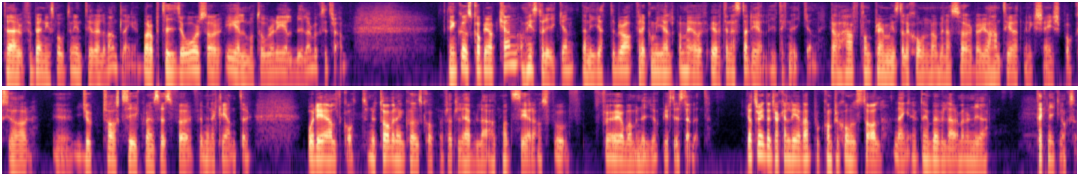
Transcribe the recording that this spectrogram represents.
där förbränningsmotorn inte är relevant längre. Bara på tio år så har elmotorer och elbilar vuxit fram. Den kunskapen jag kan om historiken, den är jättebra för den kommer hjälpa mig över till nästa del i tekniken. Jag har haft on-prem installationer av mina server, jag har hanterat min exchange-box, jag har eh, gjort task sequences för, för mina klienter. Och det är allt gott. Nu tar vi den kunskapen för att levla, automatisera och så får, får jag jobba med nya uppgifter istället. Jag tror inte att jag kan leva på kompressionstal längre, utan jag behöver lära mig den nya tekniken också.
